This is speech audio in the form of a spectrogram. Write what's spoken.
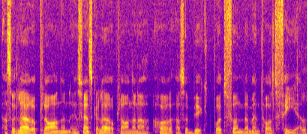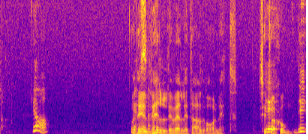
alltså läroplanen, de svenska läroplanerna har alltså byggt på ett fundamentalt fel. Ja. Och det är väldigt, väldigt allvarligt. situation. Det, det är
